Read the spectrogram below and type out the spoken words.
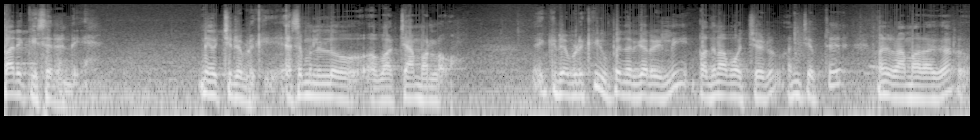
కారు ఎక్కేశారండి నేను వచ్చేటప్పటికి అసెంబ్లీలో వారి ఛాంబర్లో ఎక్కేటప్పటికి ఉపేందర్ గారు వెళ్ళి పద్మనాభం వచ్చాడు అని చెప్తే మళ్ళీ రామారావు గారు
